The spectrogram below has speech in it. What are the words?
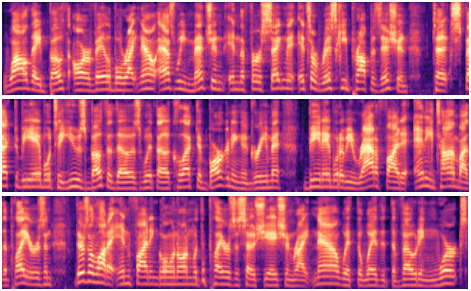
while they both are available right now, as we mentioned in the first segment, it's a risky proposition to expect to be able to use both of those with a collective bargaining agreement being able to be ratified at any time by the players. And there's a lot of infighting going on with the Players Association right now with the way that the voting works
